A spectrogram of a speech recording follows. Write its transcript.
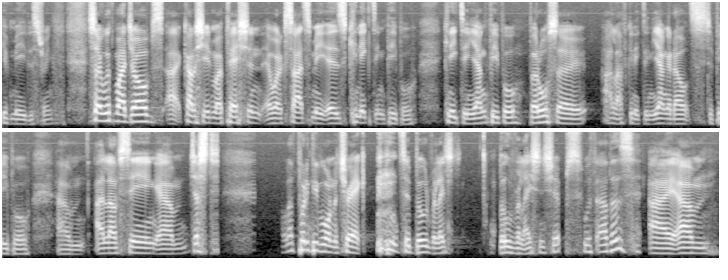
give me the strength. So with my jobs, I kind of shared my passion. And what excites me is connecting people, connecting young people, but also I love connecting young adults to people. Um, I love seeing um, just I love putting people on the track to build relation, build relationships with others. I um,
